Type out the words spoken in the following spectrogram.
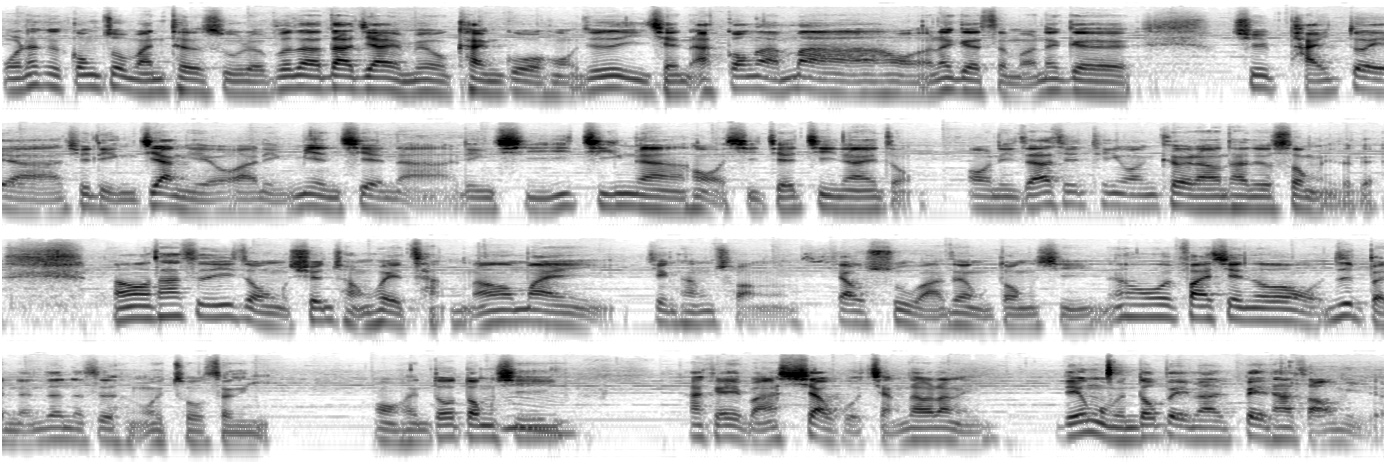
我那个工作蛮特殊的，不知道大家有没有看过吼，就是以前阿公阿嬷啊，吼那个什么那个去排队啊，去领酱油啊，领面线啊，领洗衣精啊，吼洗洁剂那一种哦，你只要去听完课，然后他就送你这个，然后它是一种宣传会场，然后卖健康床、酵素啊这种东西，然后会发现哦，日本人真的是很会做生意哦，很多东西。他可以把它效果讲到让你连我们都被他被他着迷了。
